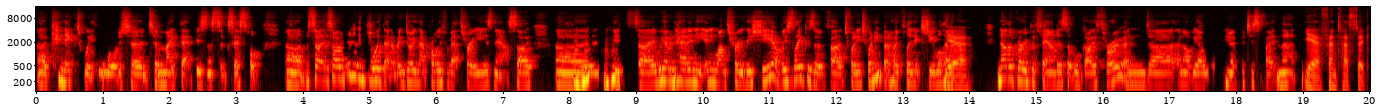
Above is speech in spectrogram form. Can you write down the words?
uh, connect with in order to, to make that business successful. Uh, so, so I really enjoyed that. I've been doing that probably for about three years now. So uh, mm-hmm, mm-hmm. it's uh, we haven't had any anyone through this year, obviously because of 2020, uh, but hopefully next year we'll have. Yeah. Another group of founders that will go through, and uh, and I'll be able to you know participate in that. Yeah, fantastic.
